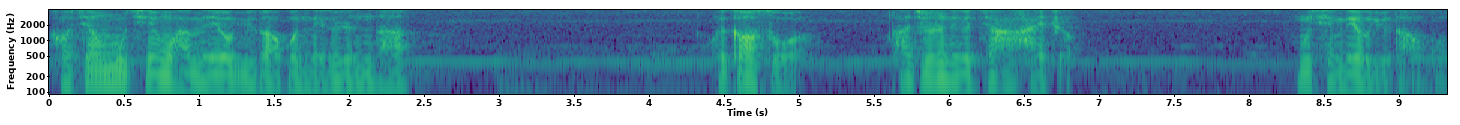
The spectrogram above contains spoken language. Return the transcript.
好像目前我还没有遇到过哪个人，他会告诉我，他就是那个加害者。目前没有遇到过。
